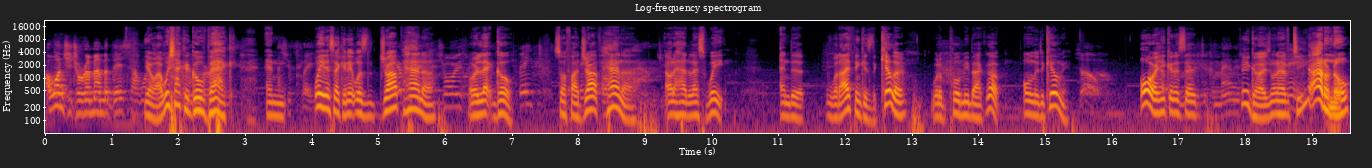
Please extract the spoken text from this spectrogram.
I want you to remember this. I want Yo, I wish I could go back and wait a second. It was drop Hannah or let go. So if I drop Hannah, I would have had less weight, and the what I think is the killer would have pulled me back up, only to kill me. So, Or he could have said, "Hey guys, you want to have tea?" I don't know.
